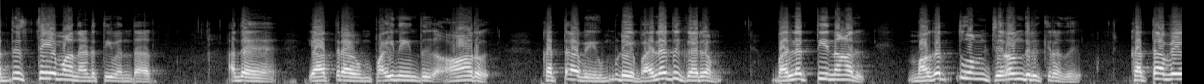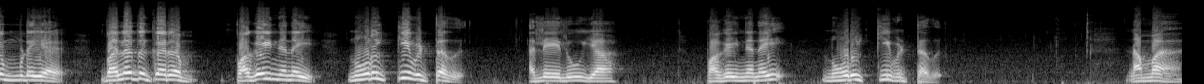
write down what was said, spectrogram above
அதிசயமாக நடத்தி வந்தார். அந்த யாத்ராகம் பதினைந்து ஆறு கத்தாவே உம்முடைய வலது கரம் பலத்தினால் மகத்துவம் சிறந்திருக்கிறது. கத்தாவே உம்முடைய வலது கரம் பகைஞனை நொறுக்கி விட்டது. அல்லே லூயா பகைஞனை நொறுக்கி விட்டது. நம்ம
